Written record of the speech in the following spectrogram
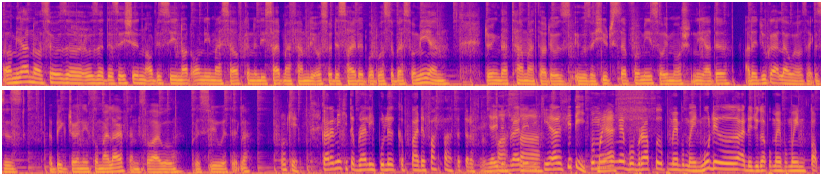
Um, yeah, no. So it was a it was a decision. Obviously, not only myself couldn't decide, my family also decided what was the best for me. And during that time, I thought it was it was a huge step for me. So emotionally, ada ada juga lah. Where I was like, this is a big journey for my life, and so I will pursue with it lah. Okey. Sekarang ni kita beralih pula kepada fasa seterusnya iaitu Fasa. berada di KL City. Bermain Yes. dengan beberapa pemain-pemain muda, ada juga pemain-pemain top,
